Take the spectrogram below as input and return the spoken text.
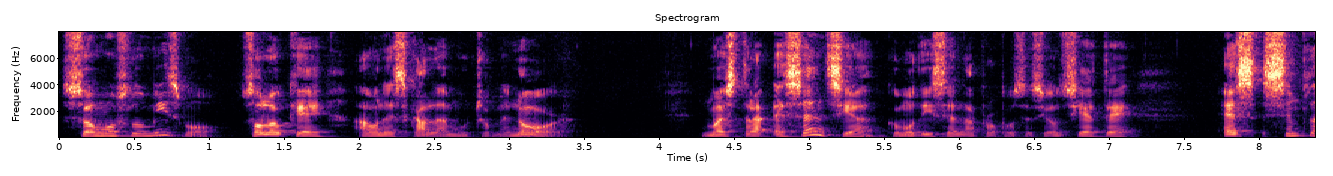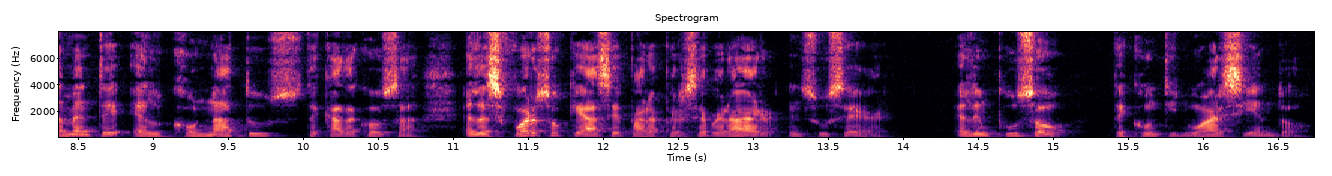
somos lo mismo, solo que a una escala mucho menor. Nuestra esencia, como dice en la proposición 7, es simplemente el conatus de cada cosa, el esfuerzo que hace para perseverar en su ser, el impulso de continuar siendo.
